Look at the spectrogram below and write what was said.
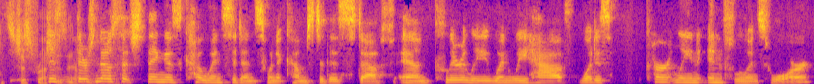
It's just There's, there's no such thing as coincidence when it comes to this stuff. And clearly, when we have what is currently an influence war,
